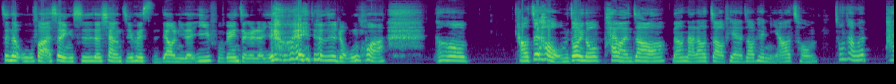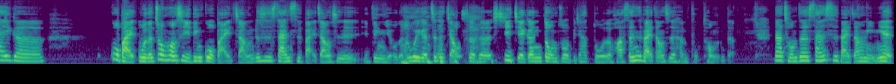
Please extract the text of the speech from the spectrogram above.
真的无法，摄影师的相机会死掉，你的衣服跟你整个人也 会就是融化。然后好，最后我们终于都拍完照哦，然后拿到照片，照片你要从通常会拍一个过百，我的状况是一定过百张，就是三四百张是一定有的。如果一个这个角色的细节跟动作比较多的话，三四百张是很普通的。那从这三四百张里面，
